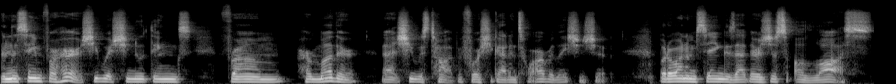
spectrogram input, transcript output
And the same for her. She wished she knew things from her mother that she was taught before she got into our relationship. But what I'm saying is that there's just a loss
